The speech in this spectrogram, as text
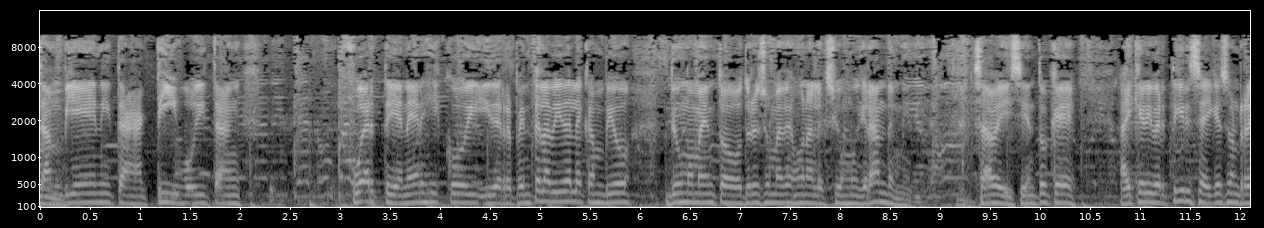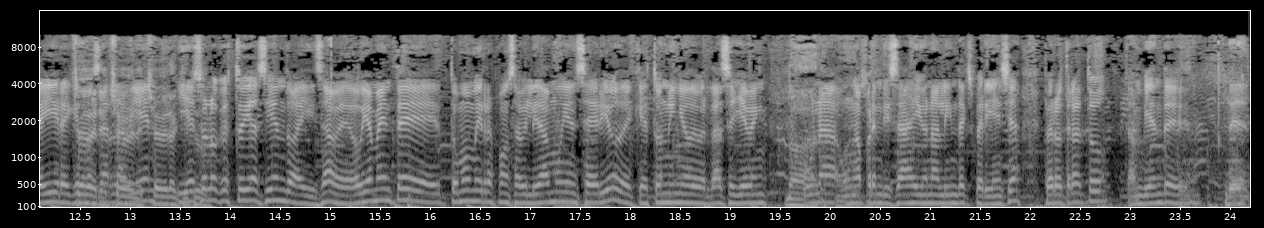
tan bien y tan activo y tan fuerte y enérgico y, y de repente la vida le cambió de un momento a otro y eso me dejó una lección muy grande en mi vida, ¿sabes? Y siento que hay que divertirse, hay que sonreír, hay que Chévere, pasarla chévere, bien chévere y eso es lo que estoy haciendo ahí, ¿sabes? Obviamente tomo mi responsabilidad muy en serio de que estos niños de verdad se lleven No, una, no, un no. aprendizaje y una linda experiencia, pero trato también de, de,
